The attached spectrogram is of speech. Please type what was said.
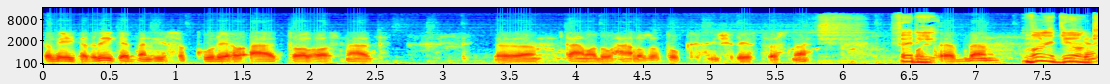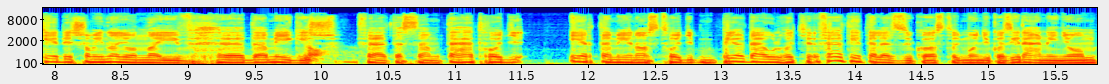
régen, régebben Észak-Korea által használt támadó hálózatok is részt vesznek. Feri, ebben. van egy olyan Igen? kérdés, ami nagyon naív, de mégis no. felteszem. Tehát, hogy értem én azt, hogy például, hogy feltételezzük azt, hogy mondjuk az iráni nyom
